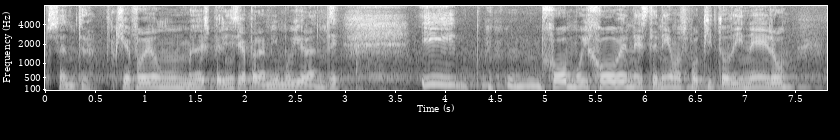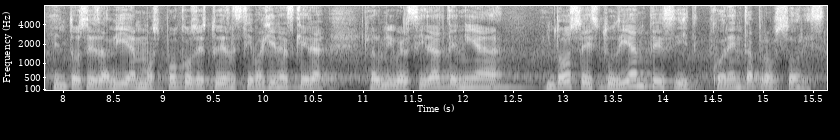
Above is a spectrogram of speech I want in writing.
Center, que fue una experiencia para mí muy grande. Y muy jóvenes, teníamos poquito dinero, entonces habíamos pocos estudiantes. ¿Te imaginas que era la universidad tenía 12 estudiantes y 40 profesores?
